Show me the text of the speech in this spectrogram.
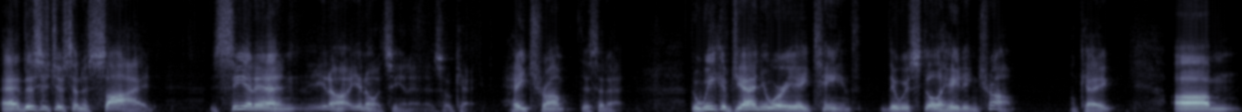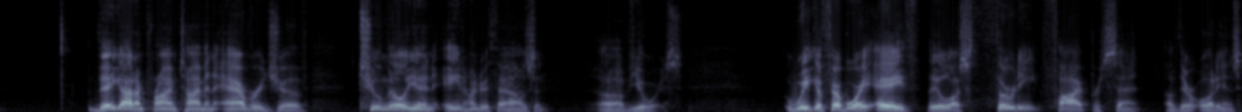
And this is just an aside. CNN, you know, you know what CNN is, okay. Hate Trump, this and that. The week of January 18th, they were still hating Trump, okay? Um, they got in prime time an average of 2,800,000 uh, viewers. Week of February 8th, they lost 35% of their audience,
